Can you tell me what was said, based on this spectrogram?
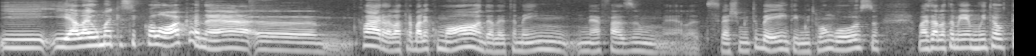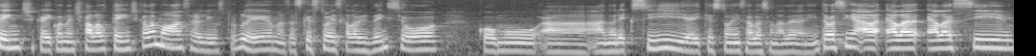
E, e ela é uma que se coloca, né? Uh, claro, ela trabalha com moda, ela também né, faz um. Ela se veste muito bem, tem muito bom gosto, mas ela também é muito autêntica. E quando a gente fala autêntica, ela mostra ali os problemas, as questões que ela vivenciou, como a, a anorexia e questões relacionadas. Então, assim, ela, ela, ela se.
